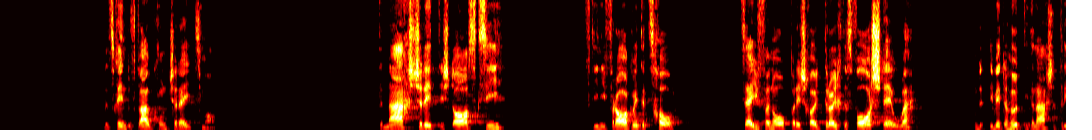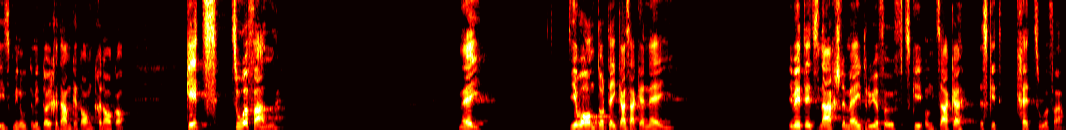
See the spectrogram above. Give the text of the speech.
wenn das Kind auf die Welt kommt, schreit es mal. Der nächste Schritt war das, auf deine Frage wieder zu kommen. Die Seifenoper ist, könnt ihr euch das vorstellen? Und ich werde heute in den nächsten 30 Minuten mit euch an diesem Gedanken angehen. Gibt es Zufälle? Nein. Die, die Antwort haben, sagen nein. Ich werde jetzt nächsten Mai 53 und sagen, es gibt kein Zufall.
